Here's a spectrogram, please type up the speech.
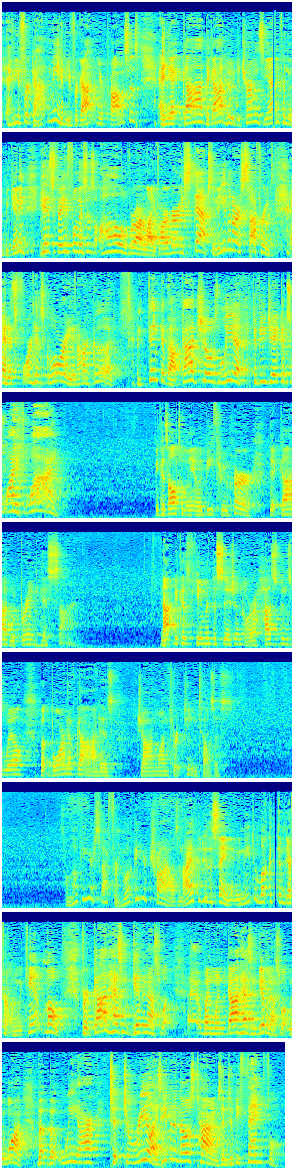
Have you forgotten me? Have you forgotten your promises? And yet, God, the God who determines the end from the beginning, His faithfulness is all over our life, our very steps, and even our sufferings. And it's for His glory and our good. And think about God chose Leah to be Jacob's wife. Why? Because ultimately it would be through her that God would bring His son. Not because of human decision or a husband's will, but born of God, as John 1.13 tells us. Look at your suffering. Look at your trials. And I have to do the same. We need to look at them differently. We can't mope. For God hasn't given us what, uh, when, when God hasn't given us what we want. But, but we are to, to realize, even in those times, and to be thankful.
